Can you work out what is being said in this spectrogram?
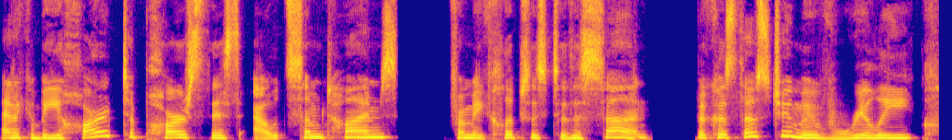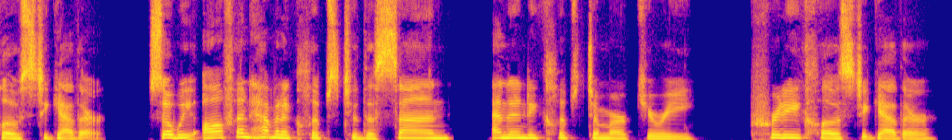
And it can be hard to parse this out sometimes from eclipses to the sun because those two move really close together. So we often have an eclipse to the sun and an eclipse to Mercury pretty close together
